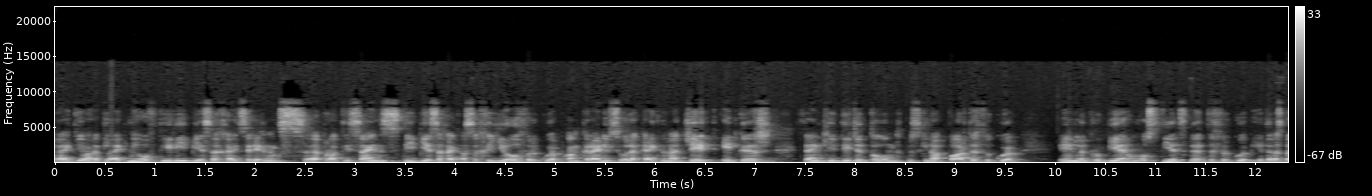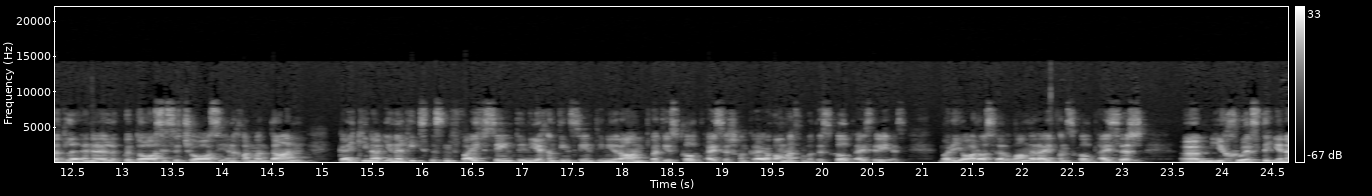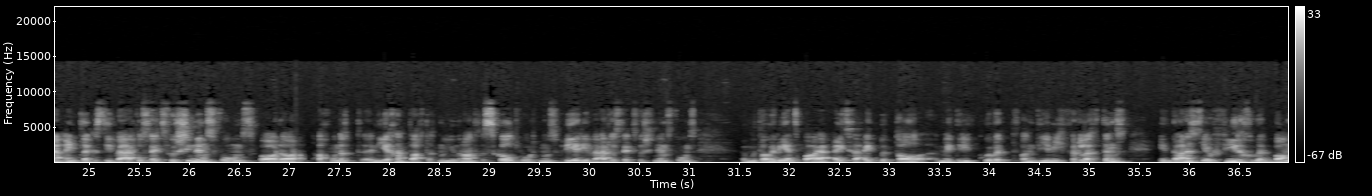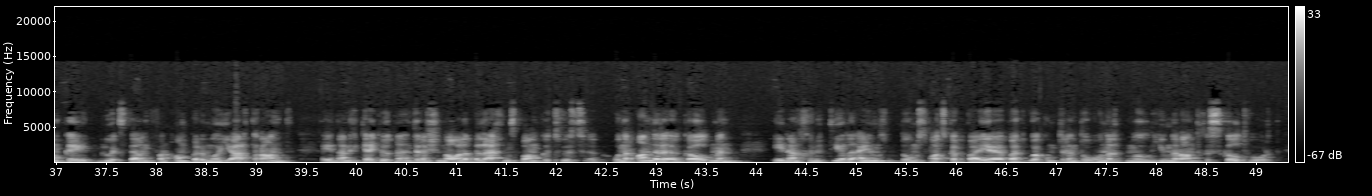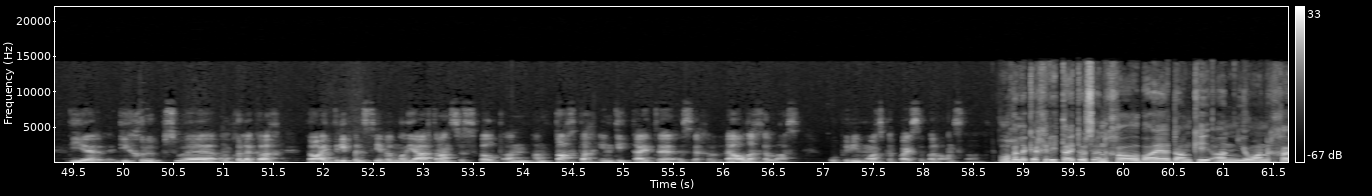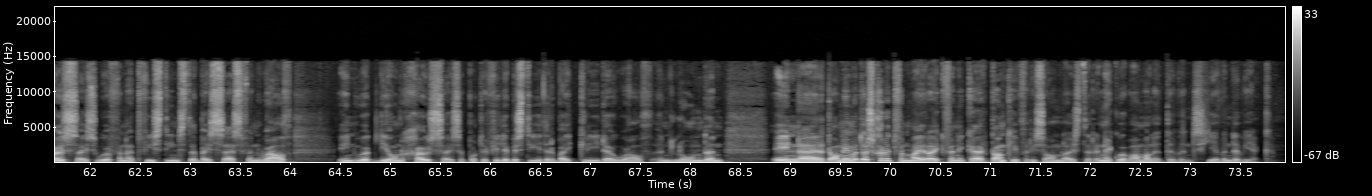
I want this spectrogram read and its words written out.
Ryk ja, dit lyk nie of hierdie besigheidsreddingspraktisyns die besigheid as 'n geheel verkoop kan kry nie. So hulle kyk nou na Jet Edgars, Thank You Digital om dit miskien apart te verkoop en hulle probeer om nog steeds dit te verkoop eerder as wat hulle in 'n likwidasie situasie ingaan want dan kyk jy na enigiets tussen 5 sent en 19 sent in die rand wat jy skuldeisers gaan kry afhangend van wat 'n skuldeiser is. Maar ja, daar's 'n lang ry van skuldeisers. Ehm um, die grootste ene eintlik is die werkloosheidsvoorsieningsfonds waar daar 889 miljoen rand geskuld word en ons weet die werkloosheidsvoorsieningsfonds moet al reeds baie eise uitbetaal met hierdie COVID pandemie verligtings en dan is jou vier groot banke het blootstelling van amper 'n miljard rand En dan kyk jy ook na internasionale beleggingsbanke soos eh, onder andere Goldman en dan genoteerde eiendomsmaatskappye wat ook omtrent 100 miljoen rand geskuld word deur die groep. So ongelukkig daai 3.7 miljard rand se skuld aan aan 80 entiteite is 'n geweldige las op hierdie maatskappy se balansstaat. Ongelukkig het die tyd ons ingehaal. Baie dankie aan Johan Gous, hy's hoof van adviesdienste by Sasfin Wealth en ook Dion Gous, hy's 'n portefeuljebestuurder by Credo Wealth in Londen. En uh, daarmee moet ons groet van my ryk van die kerk. Dankie vir die saamluister en ek hoop almal het 'n winsgewende week.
